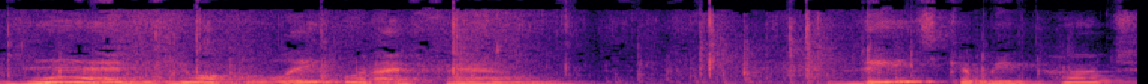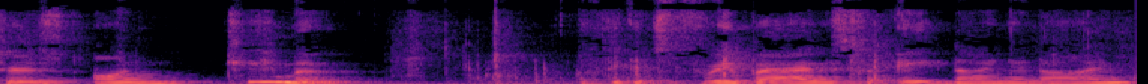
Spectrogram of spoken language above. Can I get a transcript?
Then, you won't believe what I found. These can be purchased on Temu. I think it's three bags for $8.99.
